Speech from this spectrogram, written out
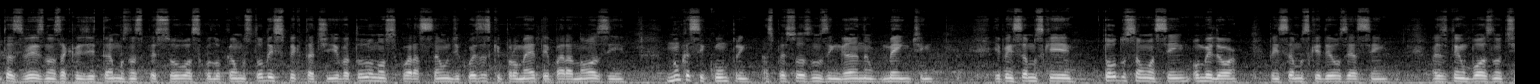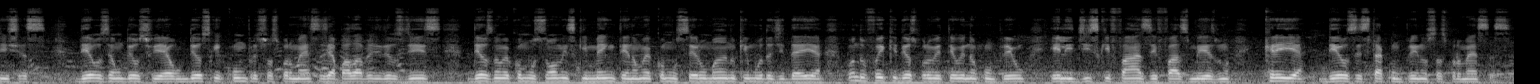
Muitas vezes nós acreditamos nas pessoas, colocamos toda a expectativa, todo o nosso coração de coisas que prometem para nós e nunca se cumprem. As pessoas nos enganam, mentem e pensamos que todos são assim, ou melhor, pensamos que Deus é assim. Mas eu tenho boas notícias. Deus é um Deus fiel, um Deus que cumpre suas promessas e a palavra de Deus diz: Deus não é como os homens que mentem, não é como o ser humano que muda de ideia. Quando foi que Deus prometeu e não cumpriu? Ele diz que faz e faz mesmo. Creia, Deus está cumprindo suas promessas.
